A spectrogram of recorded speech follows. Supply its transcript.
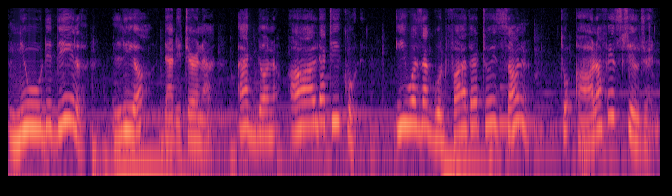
knew the deal. Leo, Daddy Turner, had done all that he could. He was a good father to his son, to all of his children.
